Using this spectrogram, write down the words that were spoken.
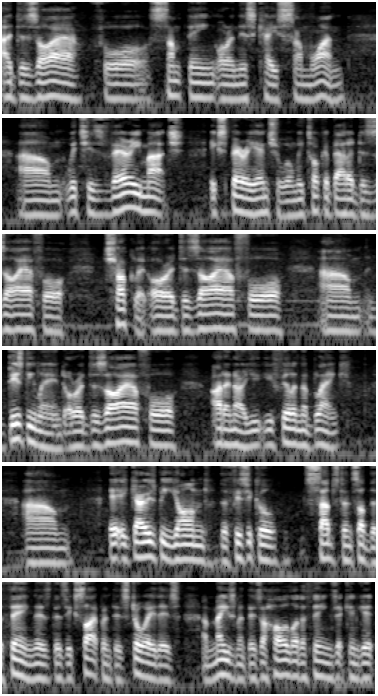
a desire for something, or in this case, someone, um, which is very much experiential. When we talk about a desire for chocolate, or a desire for um, Disneyland, or a desire for, I don't know, you, you fill in the blank. Um, it, it goes beyond the physical substance of the thing. There's there's excitement, there's joy, there's amazement, there's a whole lot of things that can get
